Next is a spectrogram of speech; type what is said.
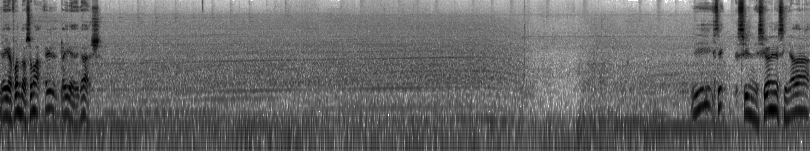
Y ahí al fondo asoma el taller de Crash. Y sí, sin misiones, sin nada,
